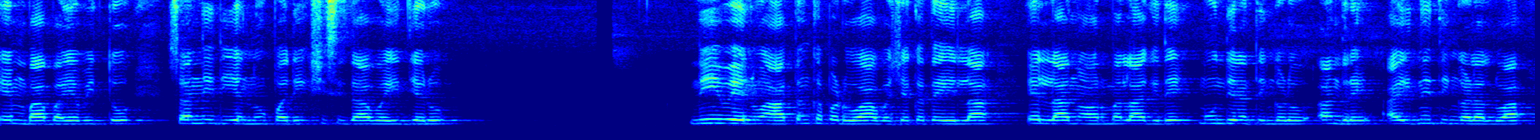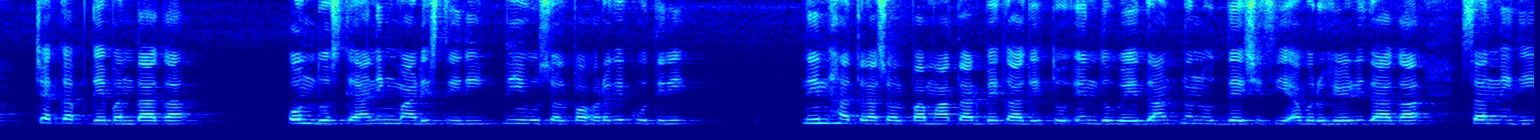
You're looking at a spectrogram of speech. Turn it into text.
ಎಂಬ ಭಯವಿತ್ತು. ಸನ್ನಿಧಿಯನ್ನು ಪರೀಕ್ಷಿಸಿದ ವೈದ್ಯರು ನೀವೇನು ಆತಂಕ ಪಡುವ ಅವಶ್ಯಕತೆ ಇಲ್ಲ. ಎಲ್ಲ ನಾರ್ಮಲ್ ಆಗಿದೆ. ಮುಂದಿನ ತಿಂಗಳು ಅಂದರೆ ಐದನೇ ತಿಂಗಳಲ್ವಾ? ಚೆಕಪ್ಗೆ ಬಂದಾಗ ಒಂದು ಸ್ಕ್ಯಾನಿಂಗ್ ಮಾಡಿಸ್ತೀರಿ ನೀವು ಸ್ವಲ್ಪ ಹೊರಗೆ ಕೂತಿರಿ. ನಿನ್ನ ಹತ್ರ ಸ್ವಲ್ಪ ಮಾತಾಡಬೇಕಾಗಿತ್ತು ಎಂದು ವೇದಾಂತ್ನನ್ನು ಉದ್ದೇಶಿಸಿ ಅವರು ಹೇಳಿದಾಗ ಸನ್ನಿಧಿ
